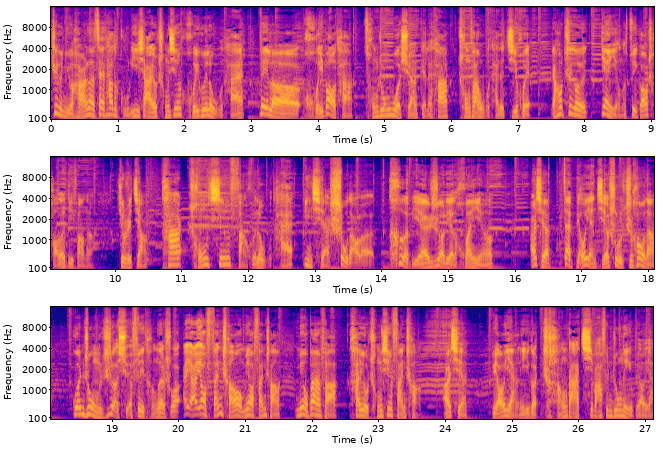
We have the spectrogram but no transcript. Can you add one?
这个女孩呢，在他的鼓励下，又重新回归了舞台。为了回报他，从中斡旋，给了她重返舞台的机会。然后这个电影的最高潮的地方呢，就是讲她重新返回了舞台，并且受到了特别热烈的欢迎。而且在表演结束了之后呢。观众热血沸腾的说：“哎呀，要返场，我们要返场！”没有办法，他又重新返场，而且表演了一个长达七八分钟的一个表演。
